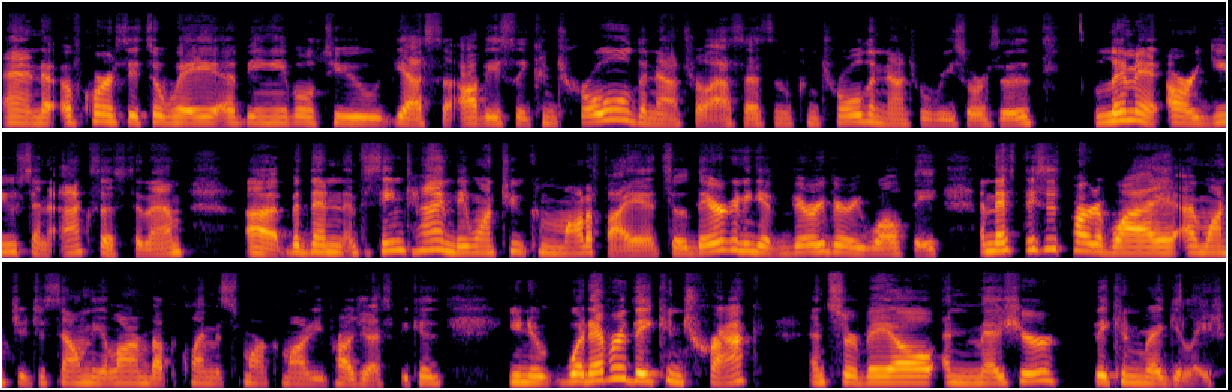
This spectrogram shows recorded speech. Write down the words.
And of course, it's a way of being able to yes, obviously control the natural assets and control the natural resources, limit our use and access to them. Uh, but then at the same time, they want to commodify it. So they're going to get very, very wealthy. And this this is part of why I want you to sound the alarm about the climate smart commodity projects because you know whatever they can track and surveil and measure, they can regulate.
